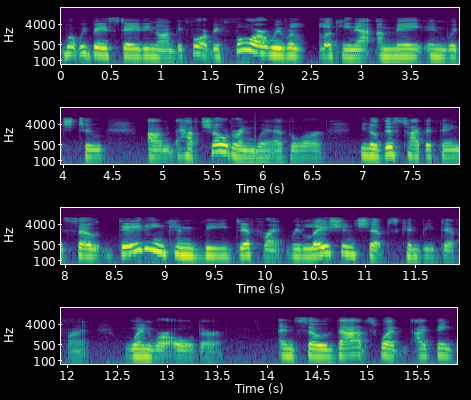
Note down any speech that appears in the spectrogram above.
what we based dating on before. Before we were looking at a mate in which to um, have children with, or you know this type of thing. So dating can be different. Relationships can be different when we're older and so that's what I think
